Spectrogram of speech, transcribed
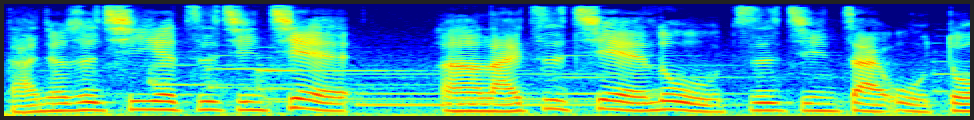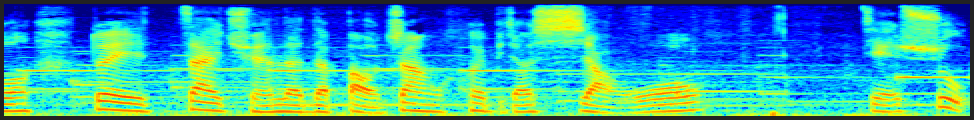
答案就是企业资金借。呃，来自介入资金债务多，对债权人的保障会比较小哦。结束。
